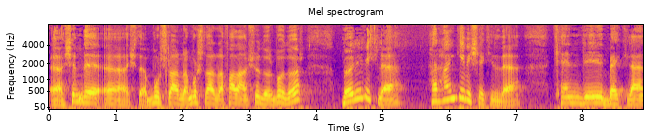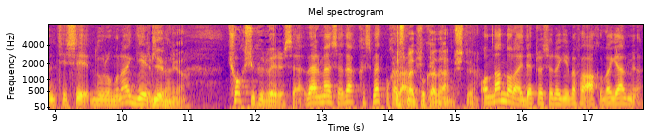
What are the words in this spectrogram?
Ee, şimdi e, işte burçlarla murçlarla falan şudur budur. Böylelikle herhangi bir şekilde kendi beklentisi durumuna girmiyor. Girmiyor. Çok şükür verirse, vermezse de kısmet bu kadarmış. Kısmet bu kadarmış diyor. Ondan dolayı depresyona girme falan aklına gelmiyor.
